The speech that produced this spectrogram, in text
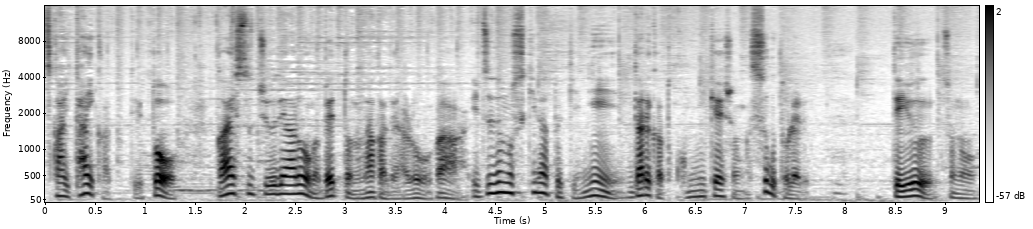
使いたいかっていうと外出中であろうがベッドの中であろうがいつでも好きな時に誰かとコミュニケーションがすぐ取れるっていうその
